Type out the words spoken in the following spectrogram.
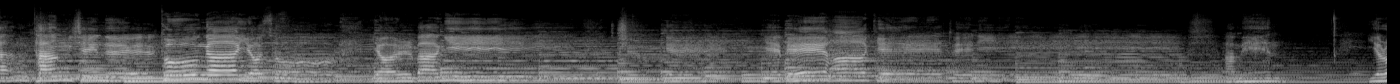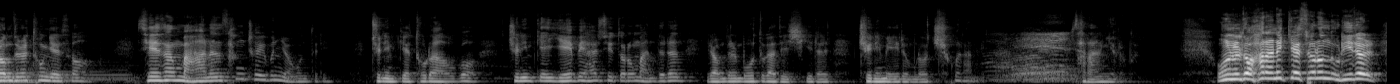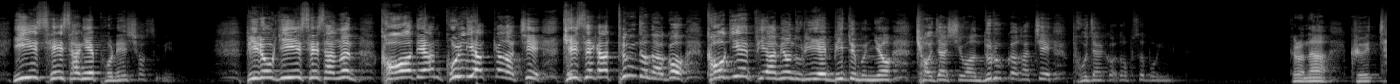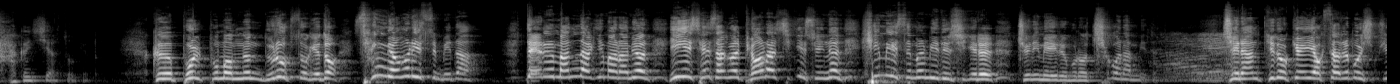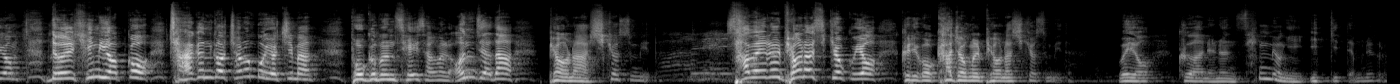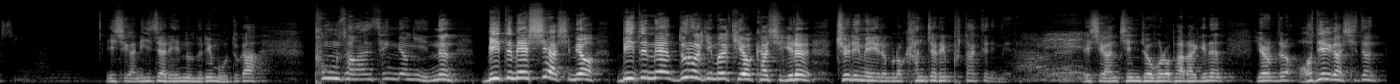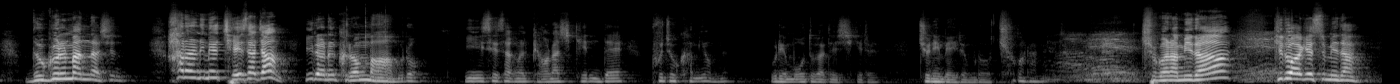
당, 당신을 통하여서 열방이 주께 예배하게 되니 아멘 여러분들을 통해서 세상 많은 상처 입은 영혼들이 주님께 돌아오고 주님께 예배할 수 있도록 만드는 여러분들 모두가 되시기를 주님의 이름으로 축원합니다. 사랑하는 여러분. 오늘도 하나님께서는 우리를 이 세상에 보내셨습니다. 비록 이 세상은 거대한 골리앗과 같이 기세가 등등하고 거기에 비하면 우리의 믿음은요 겨자씨와 누룩과 같이 보잘것없어 보입니다. 그러나 그 작은 씨앗 속에도 그 볼품없는 누룩 속에도 생명은 있습니다. 때를 만나기만 하면 이 세상을 변화시킬 수 있는 힘이 있음을 믿으시기를 주님의 이름으로 축원합니다. 지난 기독교의 역사를 보십시오. 늘 힘이 없고 작은 것처럼 보였지만 복음은 세상을 언제나 변화시켰습니다. 사회를 변화시켰고요. 그리고 가정을 변화시켰습니다. 왜요? 그 안에는 생명이 있기 때문에 그렇습니다. 이 시간 이 자리에 있는 우리 모두가 풍성한 생명이 있는 믿음의 씨앗이며 믿음의 누룩임을 기억하시기를 주님의 이름으로 간절히 부탁드립니다. 이 시간 진정으로 바라기는 여러분들 어딜 가시든 누굴 만나신 하나님의 제사장이라는 그런 마음으로 이 세상을 변화시키는데 부족함이 없는 우리 모두가 되시기를 주님의 이름으로 축원합니다. 축원합니다. 기도하겠습니다.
